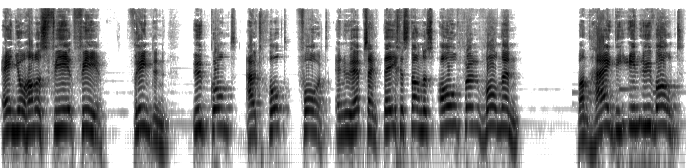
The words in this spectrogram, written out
1 Johannes 4, 4. Vrienden, u komt uit God voort en u hebt zijn tegenstanders overwonnen. Want hij die in u woont,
